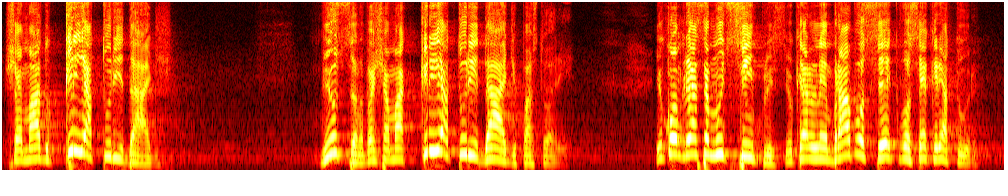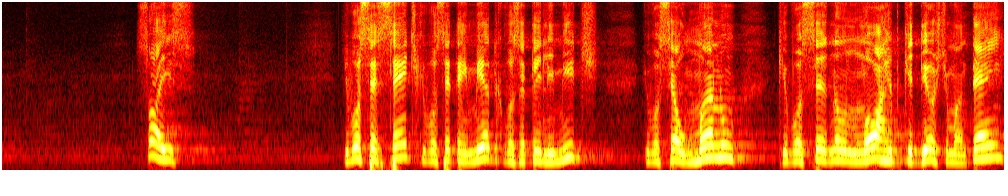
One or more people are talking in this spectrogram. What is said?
chamado Criaturidade. Viu, Suzana? Vai chamar Criaturidade, pastor. E o congresso é muito simples. Eu quero lembrar você que você é criatura. Só isso. Que você sente, que você tem medo, que você tem limite, que você é humano, que você não morre porque Deus te mantém,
